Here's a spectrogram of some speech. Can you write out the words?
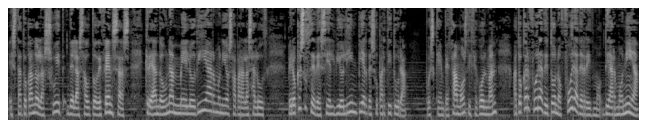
está tocando la suite de las autodefensas, creando una melodía armoniosa para la salud. Pero ¿qué sucede si el violín pierde su partitura? Pues que empezamos, dice Goldman, a tocar fuera de tono, fuera de ritmo, de armonía,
